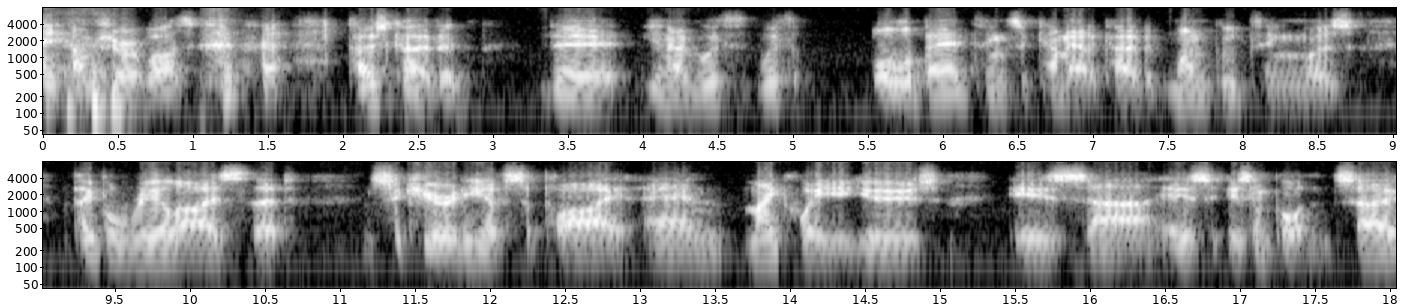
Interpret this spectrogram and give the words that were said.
I'm sure it was. Post COVID, there, you know, with with all the bad things that come out of COVID, one good thing was people realised that security of supply and make where you use is uh, is is important. So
